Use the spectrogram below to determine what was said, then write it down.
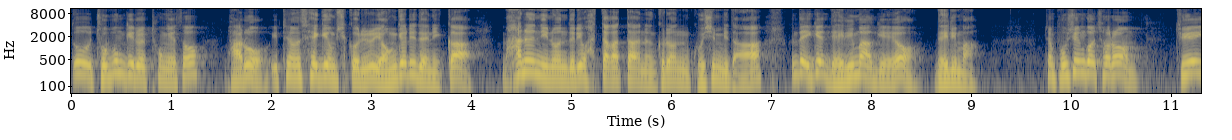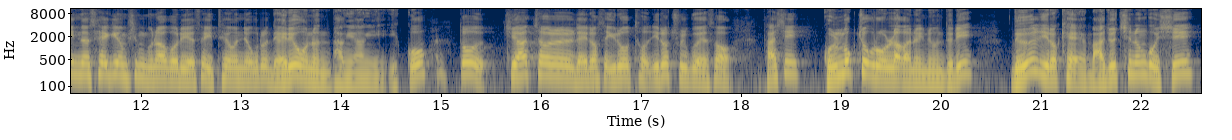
또 좁은 길을 통해서 바로 이태원 세계 음식거리로 연결이 되니까 많은 인원들이 왔다 갔다 하는 그런 곳입니다. 근데 이게 내리막이에요. 내리막. 좀 보신 것처럼 뒤에 있는 세계 음식 문화거리에서 이태원역으로 내려오는 방향이 있고 또 지하철 내려서 1호, 1호 출구에서 다시 골목 쪽으로 올라가는 인원들이 늘 이렇게 마주치는 곳이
